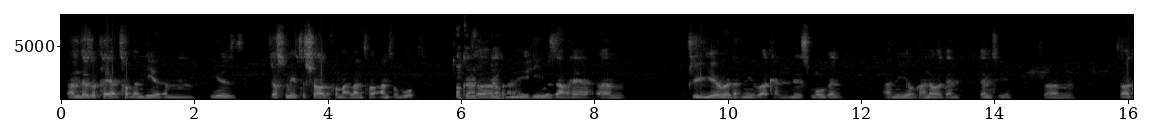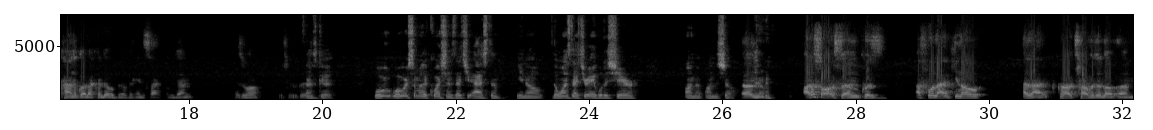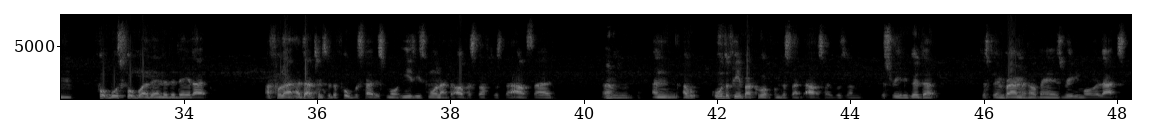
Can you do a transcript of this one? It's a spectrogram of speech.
um, there's a player at Tottenham. He um he was just moved to Charlotte from Atlanta, Anton Walkes. Okay. Um, I knew he was out here. Um, Dru Yearwood at York and Lewis Morgan at New York. I know them them two. So, um, so I kind of got like a little bit of an insight from them as well, which was good. That's good. What what were some of the questions that you asked them? You know, the ones that you're able to share on the on the show. Um, I just asked them because I feel like you know, as I cause I've traveled a lot. Um, football's football at the end of the day. Like I feel like adapting to the football side is more easy. It's more like the other stuff, just the outside. Hmm. Um, and I, all the feedback I got from just like the outside was um just really good. That just the environment over here is really more relaxed.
